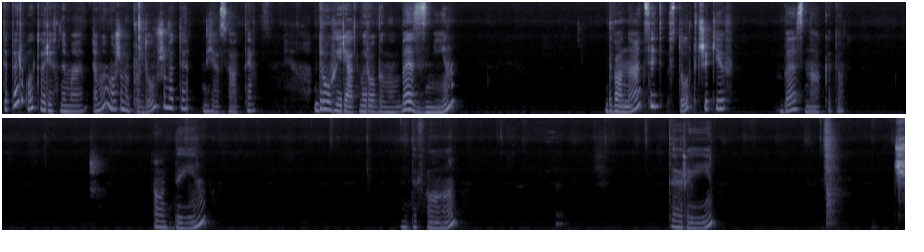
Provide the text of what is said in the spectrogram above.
Тепер отворів немає, а ми можемо продовжувати в'язати. Другий ряд ми робимо без змін. 12 стовпчиків без накиду. Один, два, три,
